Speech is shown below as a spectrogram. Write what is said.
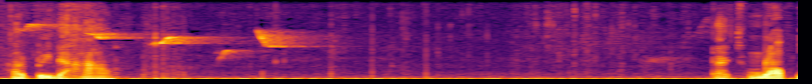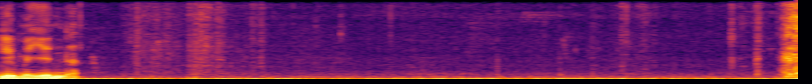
Hết biết đã không? Đặt xuống lóc gì mà dính á.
